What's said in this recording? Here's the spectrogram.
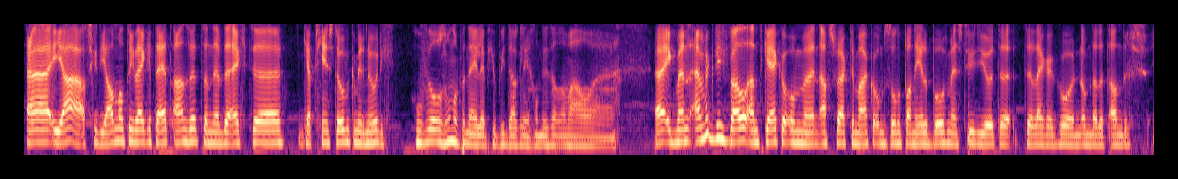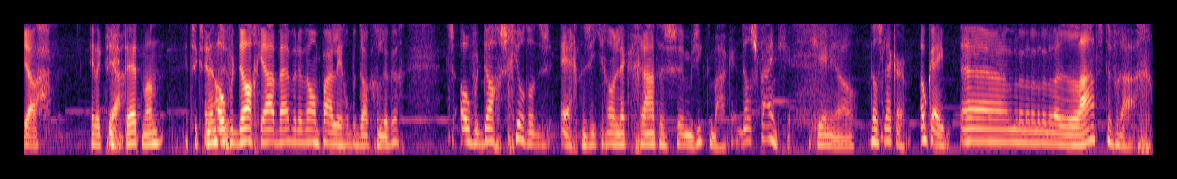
Eh, ja, als je die allemaal tegelijkertijd aanzet, dan heb je echt... eh, je hebt geen stoven meer nodig. Hoeveel zonnepanelen heb je op je dak liggen om dit allemaal... eh, Eh, ik ben effectief wel aan het kijken om eh, een afspraak te maken om zonnepanelen boven mijn studio te, te leggen. Gewoon omdat het anders... Ja, elektriciteit, man. It's En expensive. overdag, ja, we hebben er wel een paar liggen op het dak gelukkig. Dus overdag scheelt dat dus echt. Dan zit je gewoon lekker gratis eh, muziek te maken. Dat is fijn. Geniaal. Dat is lekker. Oké, laatste vraag.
